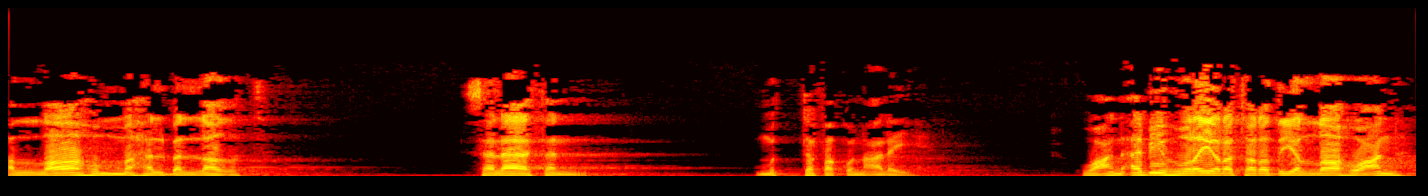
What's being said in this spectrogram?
اللهم هل بلغت؟ ثلاثا متفق عليه. وعن أبي هريرة رضي الله عنه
